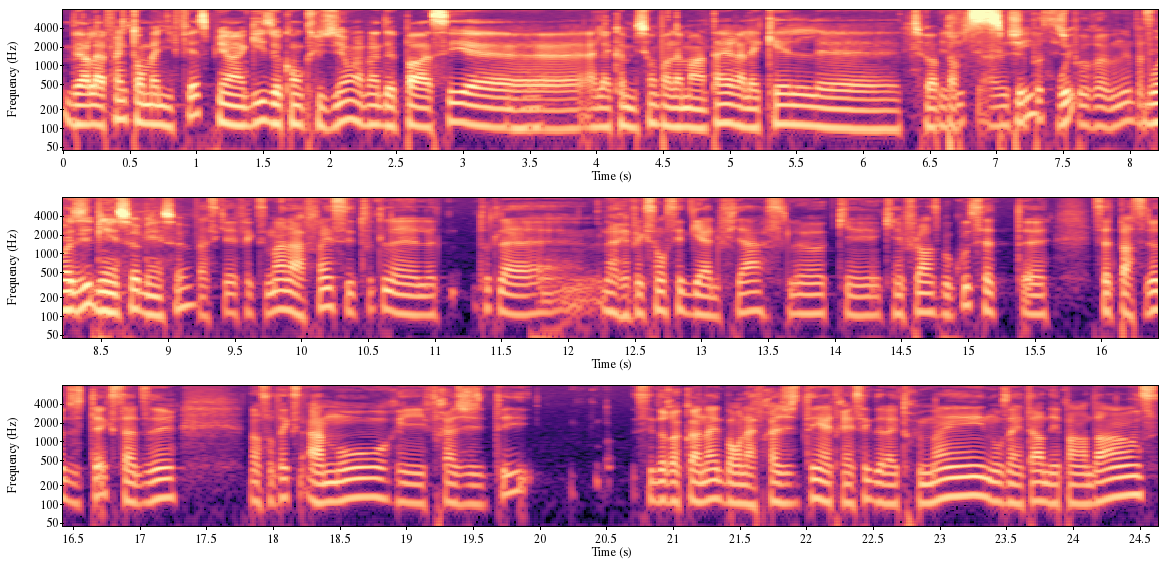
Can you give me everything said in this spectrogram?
Vers la fin de ton manifeste, puis en guise de conclusion, avant de passer euh, mhm. à la commission parlementaire à laquelle euh, tu as participé. je ne sais pas si je peux revenir. Vas-y, bien sûr, bien sûr. Parce qu'effectivement, à la fin, c'est toute, la, toute la, réflexion aussi de Galfias là, qui, qui, influence beaucoup cette, euh, cette partie-là du texte, c'est-à-dire, dans son texte, amour et fragilité, c'est de reconnaître bon, la fragilité intrinsèque de l'être humain, nos interdépendances,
